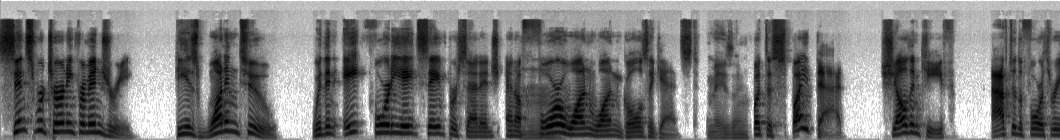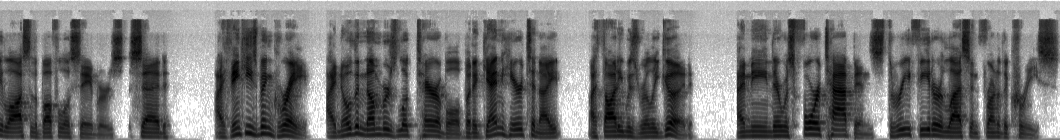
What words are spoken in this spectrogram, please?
Since returning from injury, he is one and two with an 848 save percentage and a Mm. 411 goals against. Amazing. But despite that, Sheldon Keefe, after the 4 3 loss to the Buffalo Sabres, said, I think he's been great. I know the numbers look terrible, but again here tonight, I thought he was really good. I mean, there was four tap-ins, three feet or less in front of the crease.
